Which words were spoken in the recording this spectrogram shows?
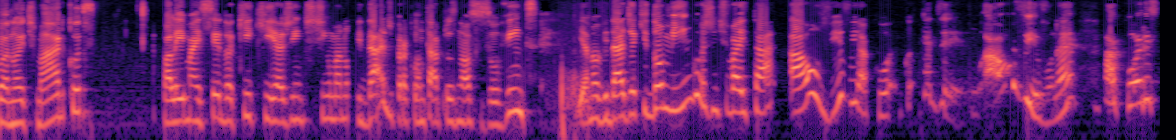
Boa noite, Marcos. Falei mais cedo aqui que a gente tinha uma novidade para contar para os nossos ouvintes, e a novidade é que domingo a gente vai estar tá ao vivo e a cor. Quer dizer, ao vivo, né? A cores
